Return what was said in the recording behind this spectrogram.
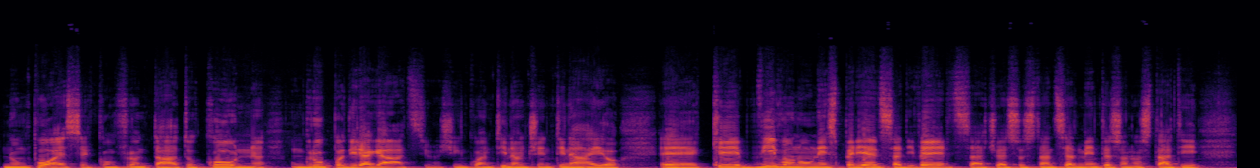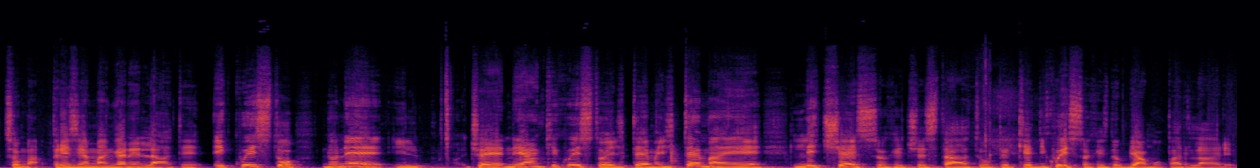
non può essere confrontato con un gruppo di ragazzi, una cinquantina, un centinaio, eh, che vivono un'esperienza diversa, cioè sostanzialmente sono stati insomma presi a manganellate e questo non è il, cioè neanche questo è il tema, il tema è l'eccesso che c'è stato, perché è di questo che dobbiamo parlare.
